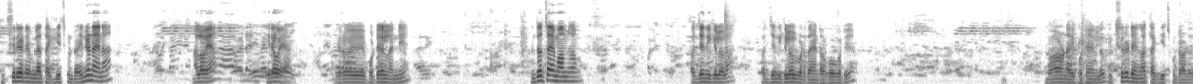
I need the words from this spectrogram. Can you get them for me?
ఫిక్స్ రేట్ ఏం తగ్గించుకుంటాడు తగ్గించుకుంటా. ఎన్ని ఉన్నాయన నలభై ఇరవై ఇరవై పొట్టేళ్ళు అన్నీ. ఎంత వచ్చాయి మాంసం? పద్దెనిమిది కిలోల? పద్దెనిమిది కిలోలు పడతాయంట ఒక్కొక్కటి. బాగున్నాయి పొట్టేళ్ళు ఫిక్స్డ్ రేట్ ఏమో తగ్గించుకుంటాడు.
